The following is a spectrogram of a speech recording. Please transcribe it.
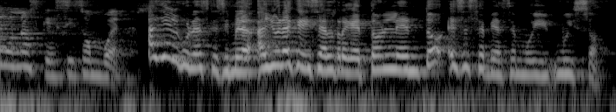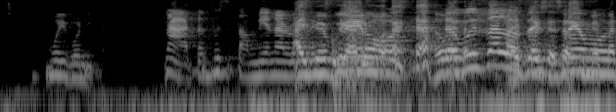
algunos que sí son buenos. Hay algunas que sí, mira, hay una que dice el reggaetón lento, ese se me hace muy, muy soft, muy bonita. Ah, te fuiste también a los Ay, me fui a lo- extremos. te fuiste a ay, los pues sí extremos.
